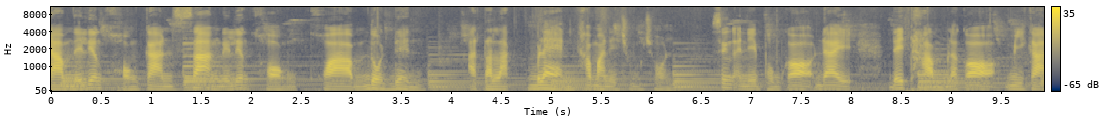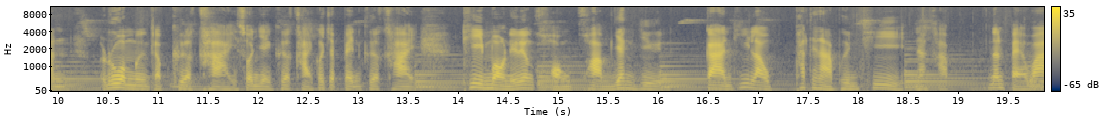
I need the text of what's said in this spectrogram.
นำในเรื่องของการสร้างในเรื่องของความโดดเด่น อัตลักษณ์แบรนด์เข้ามาในชุมชน ซึ่งอันนี้ผมก็ได้ได้ทำแล้วก็มีการร่วมมือกับเครือข่าย ส่วนใหญ่เครือข่ายก็จะเป็นเครือข่ายที่มองในเรื่องของความยั่งยืน การที่เราพัฒนาพื้นที่นะครับ นั่นแปลว่า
